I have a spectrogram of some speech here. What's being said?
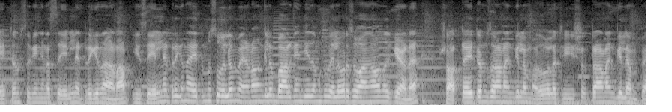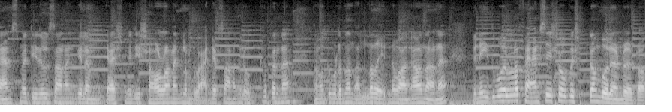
ഐറ്റംസ് ഒക്കെ ഇങ്ങനെ സെയിലിനിട്ടിരിക്കുന്നത് കാണാം. ഈ സെയിലിനിട്ടിരിക്കുന്ന ഐറ്റംസ് പോലും വേണമെങ്കിലും ബാർഗെയിൻ ചെയ്ത് നമുക്ക് വില കുറച്ച് വാങ്ങാവുന്നതൊക്കെയാണ്. ഷർട്ട് ഐറ്റംസ് ആണെങ്കിലും അതുപോലെ ടീഷർട്ട് ആണെങ്കിലും പാൻസ് മെറ്റീരിയൽസ് ആണെങ്കിലും കാശ്മീരി ഷോൾ ആണെങ്കിലും ബ്ലാങ്കറ്റ്സ് ആണെങ്കിലും ഒക്കെ തന്നെ നമുക്ക് ഇവിടുന്ന് നല്ല റേറ്റിന് വാങ്ങാവുന്നതാണ്. പിന്നെ ഇതുപോലുള്ള ഫാൻസി ഷോപ്പ് ഇഷ്ടം പോലെ ഉണ്ട് കേട്ടോ.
